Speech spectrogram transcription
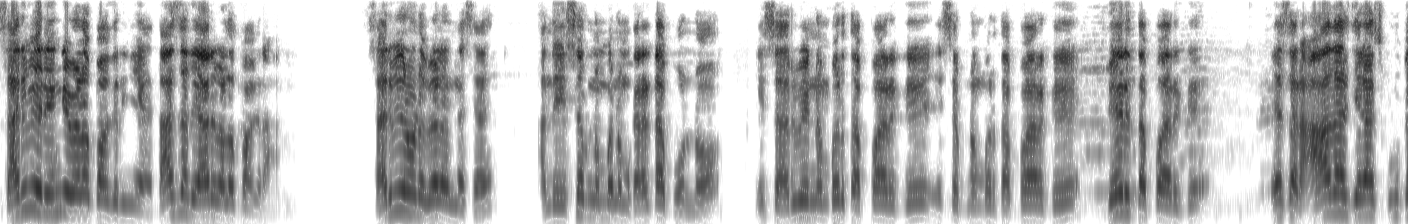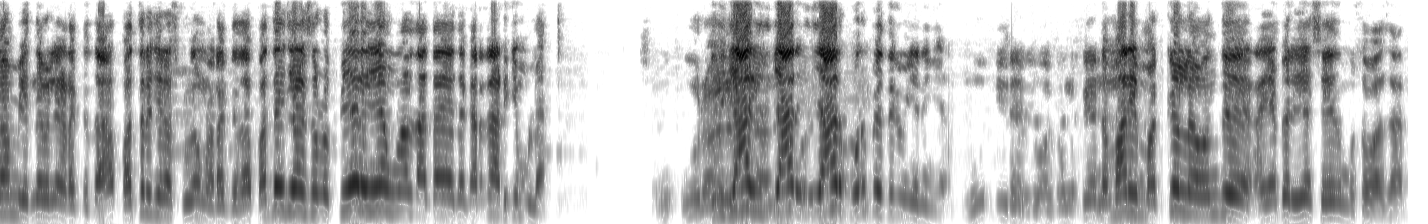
சர்வேர் எங்க வேலை பாக்குறீங்க தாசார் யார் வேலை பாக்குறா சர்வேரோட வேலை என்ன சார்? அந்த எஸ்எப் நம்பர் நம்ம கரெக்டா போடணும். சர்வே நம்பர் தப்பா இருக்கு. எஸ்எப் நம்பர் தப்பா இருக்கு. பேரு தப்பா இருக்கு. ஏன் சார் ஆதார் ஜெராக்ஸ் கொடுக்காம எந்த வேலையும் நடக்குதா? பத்திர ஜெராக்ஸ் கொடுக்காம நடக்குதா? பத்திர ஜெராக்ஸோட பேரை ஏன் உங்களால கரெக்டா அடிக்க முடியல. யார் யார் யார் பொறுப்பேற்றுக்குவீங்க நீங்க? இந்த மாதிரி மக்கள்ல வந்து என் பேர் ஏன் சேது முஸ்தபா சார்.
